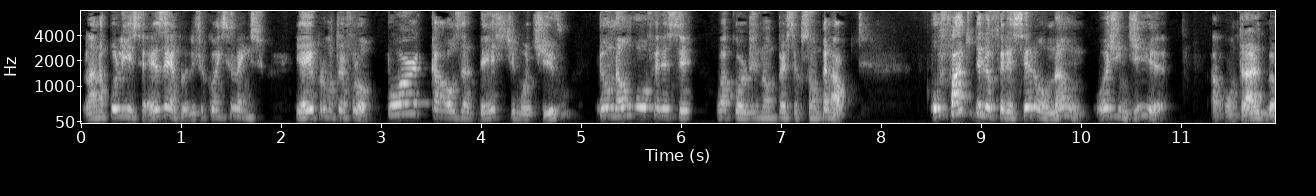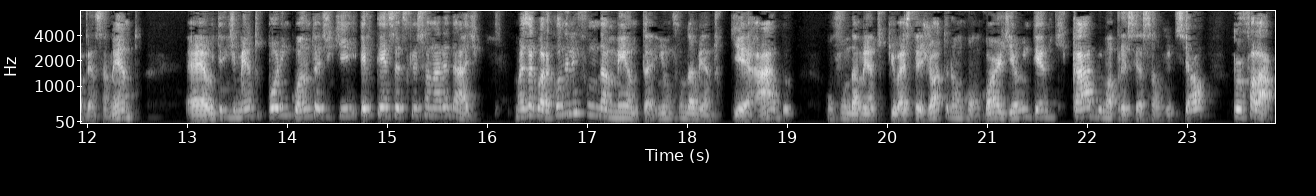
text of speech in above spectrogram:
lá na polícia. Exemplo, ele ficou em silêncio. E aí o promotor falou: por causa deste motivo, eu não vou oferecer o acordo de não persecução penal. O fato dele oferecer ou não, hoje em dia, ao contrário do meu pensamento, é, o entendimento, por enquanto, é de que ele tem essa discricionariedade. Mas agora, quando ele fundamenta em um fundamento que é errado, um fundamento que o STJ não concorde, eu entendo que cabe uma apreciação judicial por falar:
